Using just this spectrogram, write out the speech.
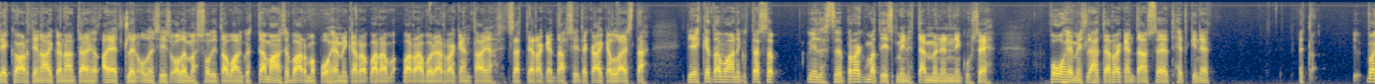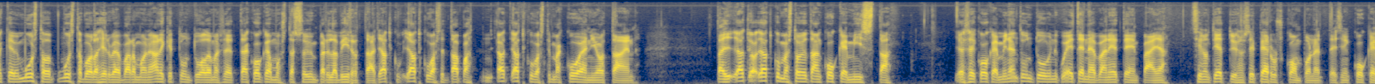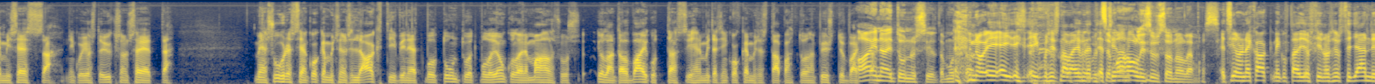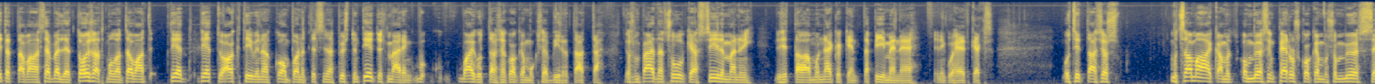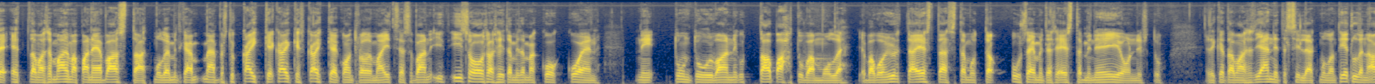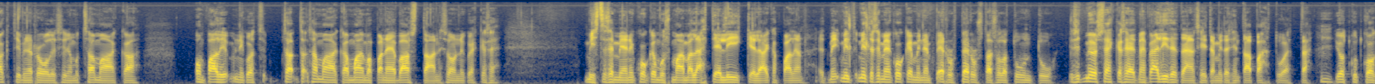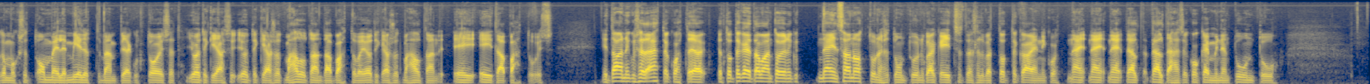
Descartin aikanaan tämä ajattelen, olen siis olemassa, oli tavallaan, että tämä on se varma pohja, mikä varaa, varaa voidaan rakentaa, ja sitten lähtee rakentaa siitä kaikenlaista. Niin ehkä tavallaan niin tässä mielessä se pragmatismin tämmöinen niin se pohja, missä lähdetään rakentamaan se, että hetkinen, että, että vaikka me muista, muista voi olla hirveän varma, niin ainakin tuntuu olevan se, että tämä kokemus tässä ympärillä virtaa, että jatku, jatkuvasti, tapa, jatkuvasti mä koen jotain, tai jatkuvasti on jotain kokemista, ja se kokeminen tuntuu niin kuin etenevän eteenpäin, ja siinä on tiettyjä peruskomponentteja siinä kokemisessa, niin kuin josta yksi on se, että meidän suhde siihen kokemiseen on sille aktiivinen, että mulla tuntuu, että mulla on jonkunlainen mahdollisuus jollain tavalla vaikuttaa siihen, mitä siinä kokemisessa tapahtuu. Että pystyy vaikka... Aina ei tunnu siltä, mutta, no ei, ei, ei, siis tavallaan, mutta se mahdollisuus on olemassa. Että siinä on, ne, niin kuin, tai jos siinä on se jännite tavallaan sen välillä, että toisaalta mulla on tavallaan tiet, tietty aktiivinen komponentti, että siinä pystyn tietyssä määrin vaikuttamaan sen kokemuksen virtaan, että jos mä päätän sulkea silmäni, niin sitten tavallaan mun näkökenttä pimenee niin kuin hetkeksi. Mutta sitten taas jos mutta samaan aikaan on myös peruskokemus on myös se, että se maailma panee vastaan, että mulla ei mitkään, mä en pysty kaikkea, kaikkea, kaikkea kontrolloimaan itse asiassa, vaan iso osa siitä, mitä mä koen, niin tuntuu vaan niin tapahtuvan mulle, ja mä voin yrittää estää sitä, mutta useimmiten se estäminen ei onnistu. Eli tavallaan se jännite sillä, että mulla on tietynlainen aktiivinen rooli siinä, mutta samaan aikaan on paljon, niin kuin, että samaan aikaan maailma panee vastaan, niin se on niin ehkä se mistä se meidän kokemusmaailma lähtee liikkeelle aika paljon, että miltä se meidän kokeminen perus, perustasolla tuntuu. Ja sitten myös ehkä se, että me välitetään siitä, mitä siinä tapahtuu, että hmm. jotkut kokemukset on meille miellyttävämpiä kuin toiset, joitakin, asio- joitakin asioita me halutaan tapahtua, joitakin asioita me halutaan, ei, ei tapahtuisi. Niin tämä on niin se lähtökohta, ja, ja totta kai tavallaan toi, niin näin sanottu, niin se tuntuu niin aika itsestäänselvä, että totta kai niin kuin, näin, näin, näin, tältähän se kokeminen tuntuu.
